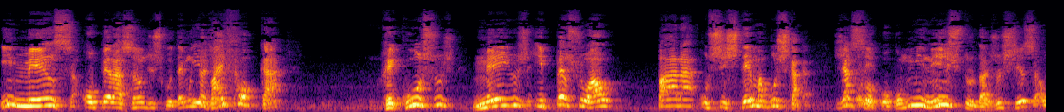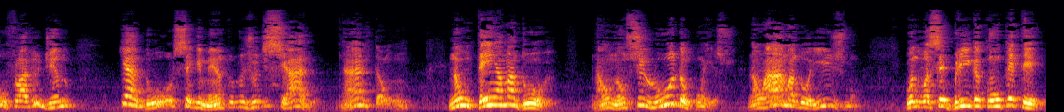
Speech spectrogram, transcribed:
imensa operação de escuta. E vai focar recursos, meios e pessoal para o sistema buscar. Já colocou como ministro da Justiça o Flávio Dino, que é do segmento do judiciário. Né? Então, não tem amador. Não, não se iludam com isso. Não há amadorismo quando você briga com o PT.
